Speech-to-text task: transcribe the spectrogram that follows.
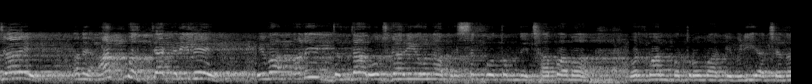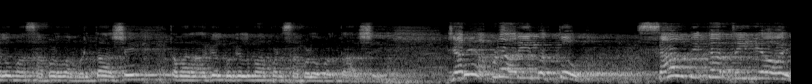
જાય અને આત્મહત્યા કરી લે એવા અનેક ધંધા રોજગારીઓના પ્રસંગો તમને છાપામાં, વર્તમાનપત્રોમાં કે મીડિયા ચેનલોમાં સાંભળવા મળતા હશે. તમારા અગલ બગલમાં પણ સાંભળવા મળતા હશે. જ્યારે આપણા હરિભક્તો સાવ બેકાર થઈ ગયા હોય,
